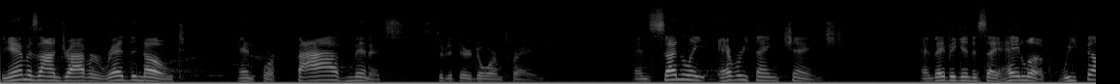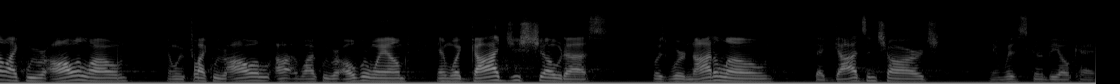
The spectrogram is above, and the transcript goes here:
The Amazon driver read the note and for five minutes stood at their door and prayed. And suddenly everything changed. And they began to say, hey, look, we felt like we were all alone and we felt like we were all uh, like we were overwhelmed. And what God just showed us was we're not alone that God's in charge and it's going to be okay.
